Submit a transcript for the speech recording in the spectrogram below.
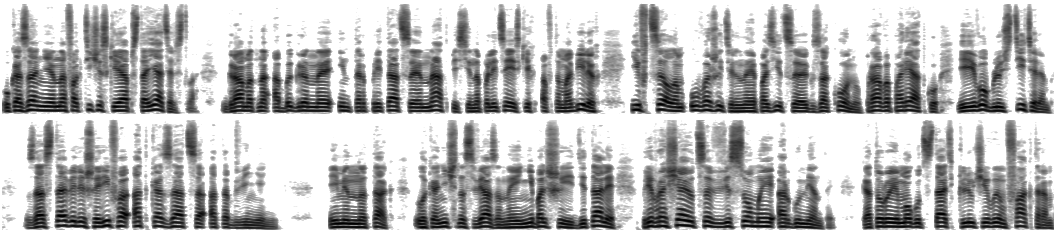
указание на фактические обстоятельства, грамотно обыгранная интерпретация надписи на полицейских автомобилях и в целом уважительная позиция к закону, правопорядку и его блюстителям заставили шерифа отказаться от обвинений. Именно так лаконично связанные небольшие детали превращаются в весомые аргументы, которые могут стать ключевым фактором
